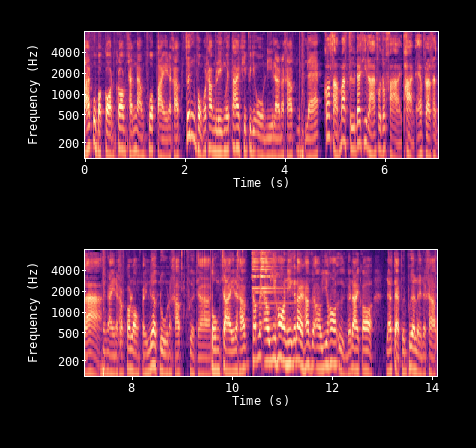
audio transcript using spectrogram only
ร้านอุปกรณ์กล้องชั้นนำทั่วไปนะครับซึ่งผมก็ทำลิงก์ไว้ใต้คลิปวิดีโอนี้แล้วนะครับและก็สามารถซื้อได้ที่ร้าน Photo File ผ่านแอป Lazada ยังไงนะครับก็ลองไปเลือกดูนะครับเพื่อจะตรงใจนะครับถ้าไม่เอายี่ห้อนี้ก็ได้นะครับจะเอายี่ห้ออื่นก็ได้ก็แล้วแต่เพื่อนๆเลยนะครับ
